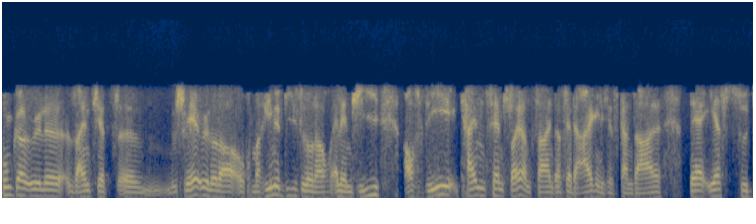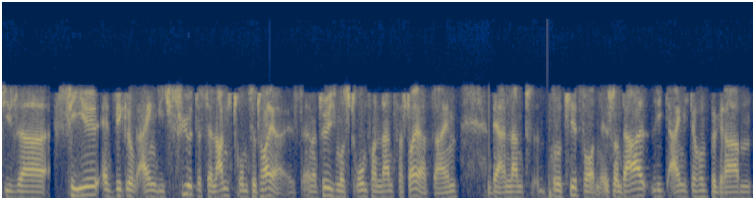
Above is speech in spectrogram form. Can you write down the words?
Bunkeröle, seien es jetzt äh, Schweröl oder auch Marinediesel oder auch LNG, auf See keinen Cent Steuern zahlen. Das ist ja der eigentliche Skandal, der erst zu dieser Fehlentwicklung eigentlich führt, dass der Landstrom zu teuer ist. Äh, natürlich muss Strom von Land versteuert sein, der an Land produziert worden ist. Und da liegt eigentlich der Hund begraben.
